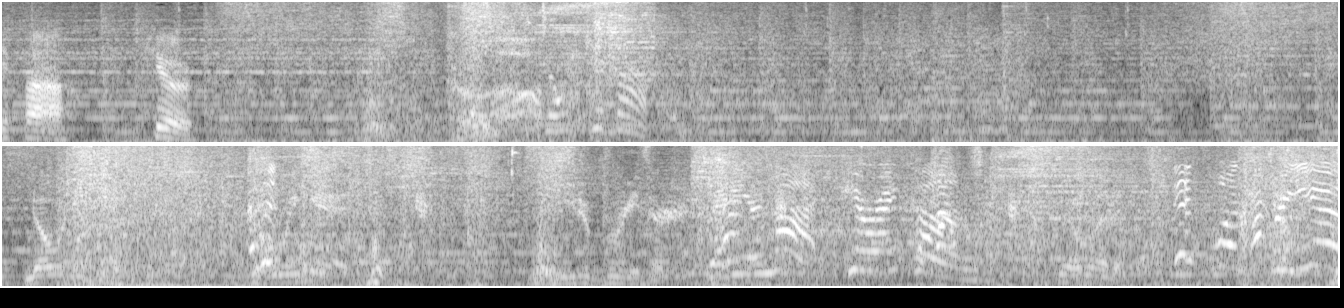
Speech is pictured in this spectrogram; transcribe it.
Tifa, cure. Don't give up. No escape. Going in. Need a breather. Ready or not, here I come. Still in it. This one's for you.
